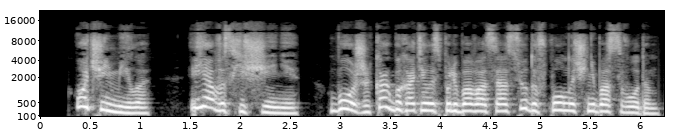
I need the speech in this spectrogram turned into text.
— Очень мило. Я в восхищении. Боже, как бы хотелось полюбоваться отсюда в полночь небосводом!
